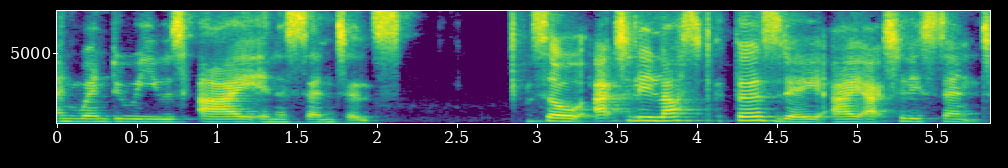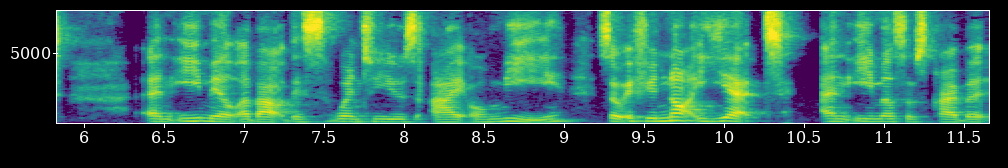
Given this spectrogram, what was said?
and when do we use I in a sentence? So actually, last Thursday, I actually sent an email about this when to use I or me. So if you're not yet an email subscriber,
